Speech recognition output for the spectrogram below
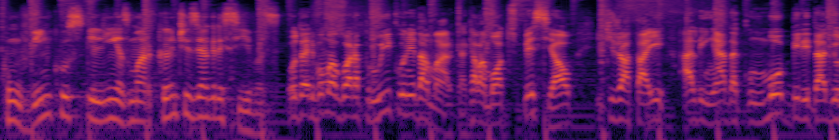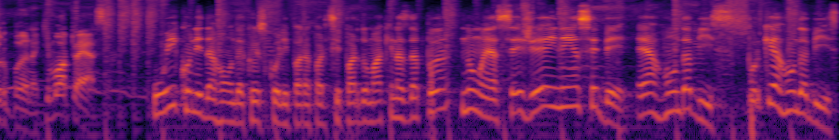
com vincos e linhas marcantes e agressivas. Odair, vamos agora para o ícone da marca, aquela moto especial e que já está aí alinhada com mobilidade urbana. Que moto é essa? O ícone da Honda que eu escolhi para participar do Máquinas da Pan não é a CG e nem a CB, é a Honda Bis. Por que a Honda Bis?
